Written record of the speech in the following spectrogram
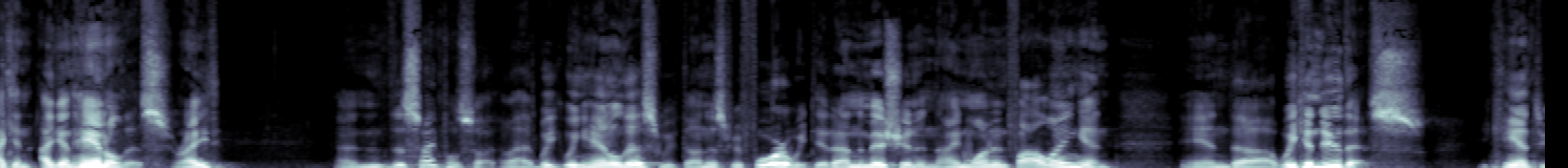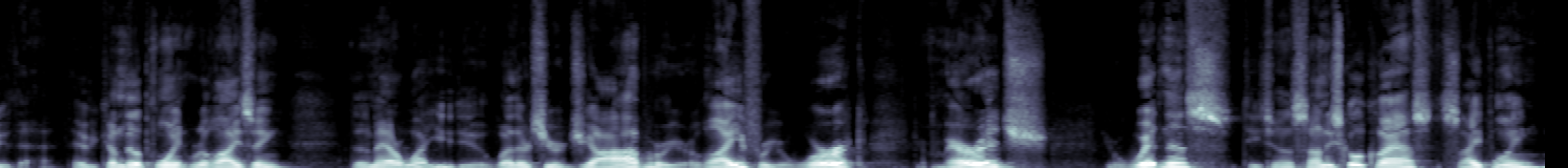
I can, I can handle this, right? And the disciples thought, well, we, we can handle this. We've done this before. We did it on the mission in 9 1 and following, and, and uh, we can do this. You can't do that. Have you come to the point realizing doesn't matter what you do, whether it's your job or your life or your work, your marriage, your witness, teaching a Sunday school class, discipling,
